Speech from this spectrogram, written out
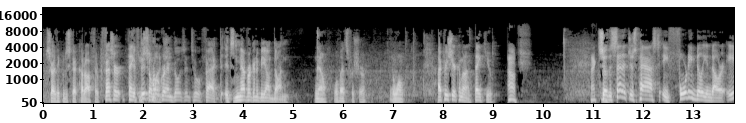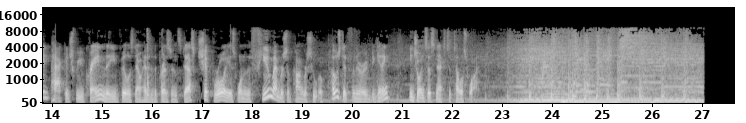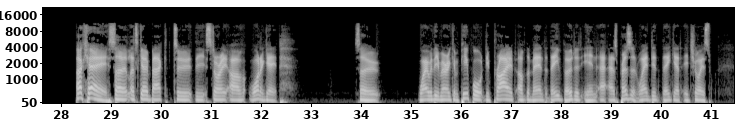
Sorry, I think we just got cut off there. Professor, thank you so much. If this program goes into effect, it's never going to be undone. No, well, that's for sure. It won't. I appreciate your coming on. Thank you. Ouch. So the Senate just passed a $40 billion aid package for Ukraine. The bill is now headed to the president's desk. Chip Roy is one of the few members of Congress who opposed it from the very beginning. He joins us next to tell us why. Okay, so let's go back to the story of Watergate. So why were the American people deprived of the man that they voted in as president? Why did they get a choice?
